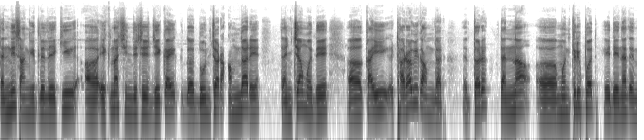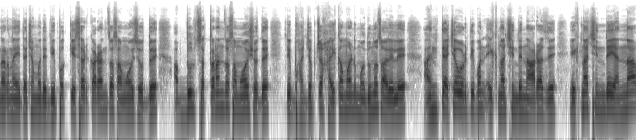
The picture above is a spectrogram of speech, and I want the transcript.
त्यांनी सांगितलेले की एकनाथ शिंदेचे जे काही दोन चार आमदार आहे त्यांच्यामध्ये काही ठराविक आमदार. तर त्यांना मंत्रीपद मंत्रिपद हे देण्यात येणार नाही. त्याच्यामध्ये दीपक केसरकरांचा समावेश होतो आहे अब्दुल सत्तारांचा समावेश होतो आहे ते भाजपच्या हायकमांडमधूनच आलेले आहे आणि त्याच्यावरती पण एकनाथ शिंदे नाराज आहे. एकनाथ शिंदे यांना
